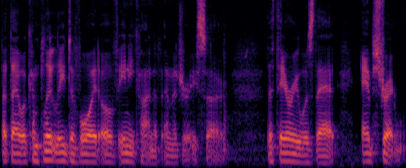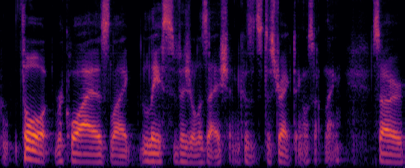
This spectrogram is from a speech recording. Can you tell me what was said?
but they were completely devoid of any kind of imagery. So the theory was that abstract thought requires like less visualization because it's distracting or something. So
